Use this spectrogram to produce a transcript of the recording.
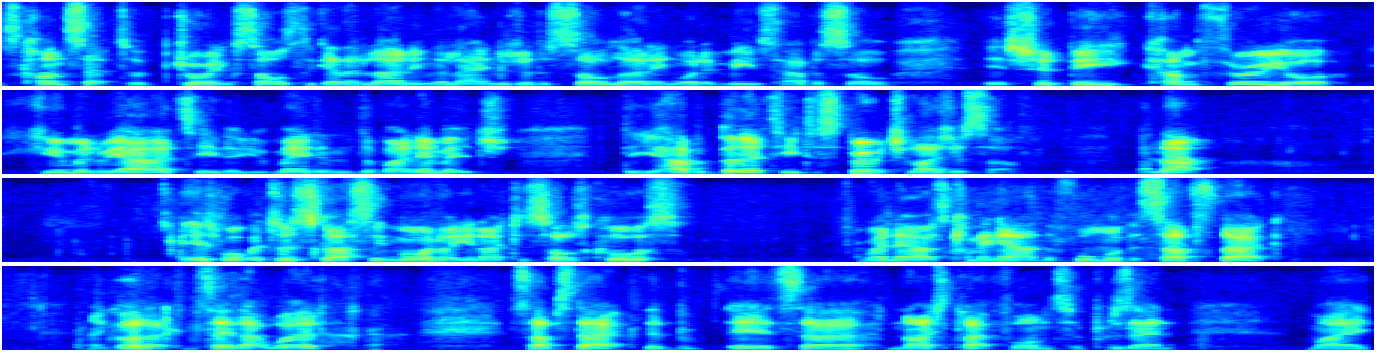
This concept of drawing souls together, learning the language of the soul, learning what it means to have a soul, it should be come through your human reality, that you're made in the divine image, that you have ability to spiritualize yourself. And that is what we're discussing more in our United Souls course. Right now it's coming out in the form of a Substack. Thank God I can say that word. Substack. It's a nice platform to present my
